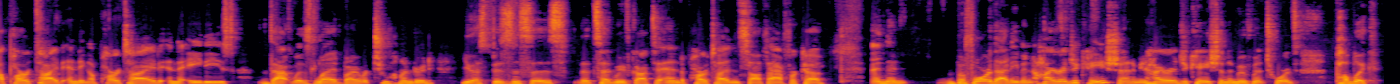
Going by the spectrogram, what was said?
apartheid, ending apartheid in the 80s. That was led by over 200 US businesses that said we've got to end apartheid in South Africa. And then before that, even higher education. I mean, higher education, the movement towards public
